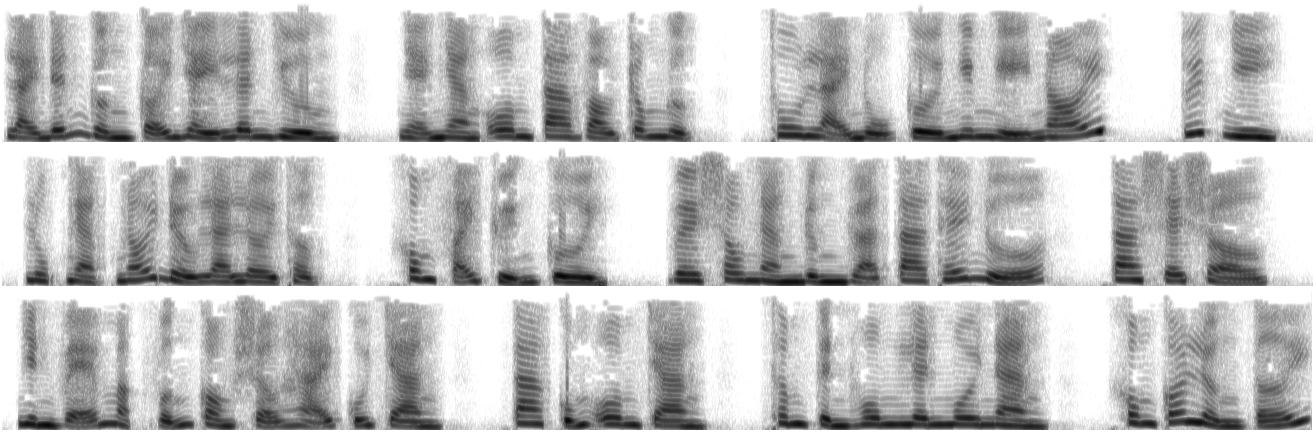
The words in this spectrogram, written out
lại đến gần cởi giày lên giường, nhẹ nhàng ôm ta vào trong ngực, thu lại nụ cười nghiêm nghị nói, tuyết nhi, lục ngạc nói đều là lời thật, không phải chuyện cười, về sau nàng đừng dọa ta thế nữa, ta sẽ sợ, nhìn vẻ mặt vẫn còn sợ hãi của chàng, ta cũng ôm chàng, thâm tình hôn lên môi nàng, không có lần tới,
